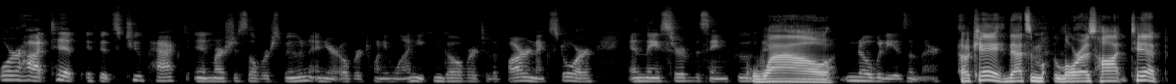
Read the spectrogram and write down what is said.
Or hot tip, if it's two packed in Marcia Silver Spoon and you're over 21, you can go over to the bar next door and they serve the same food. Wow. Nobody is in there. Okay, that's Laura's hot tip.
